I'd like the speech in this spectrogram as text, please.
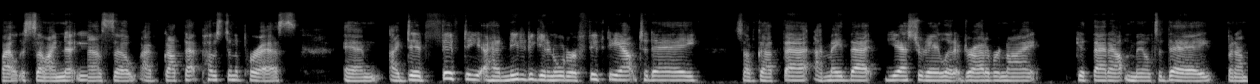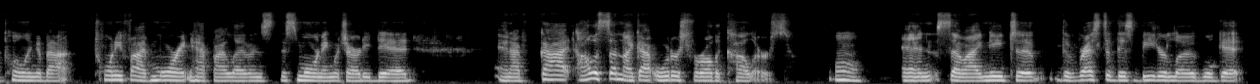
by so I know, you know, so I've got that post in the press and I did 50. I had needed to get an order of 50 out today. So I've got that. I made that yesterday, let it dry overnight, get that out in mail today. But I'm pulling about 25 more eight and a half by 11s this morning, which I already did. And I've got all of a sudden I got orders for all the colors. Mm. And so I need to, the rest of this beater load will get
